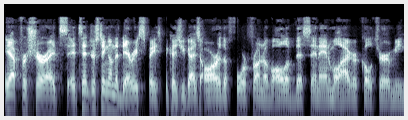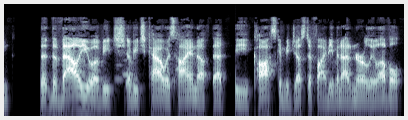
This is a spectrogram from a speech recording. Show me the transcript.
Yeah, for sure. It's it's interesting on the dairy space because you guys are the forefront of all of this in animal agriculture. I mean, the the value of each of each cow is high enough that the cost can be justified even at an early level.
